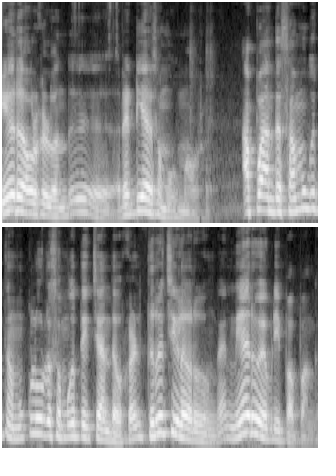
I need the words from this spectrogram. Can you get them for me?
நேரு அவர்கள் வந்து ரெட்டியார் சமூகம் அவர்கள். அப்போ அந்த சமூகத்தை முக்குளூர் சமூகத்தை சேர்ந்தவர்கள் திருச்சியில் வருவங்க நேருவை எப்படி பார்ப்பாங்க?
